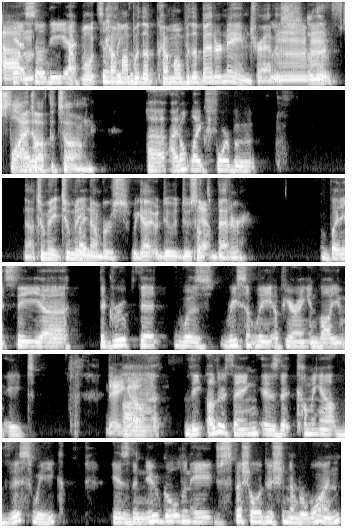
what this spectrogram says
Um, yeah. So the uh, well, so come the- up with a come up with a better name, Travis. So Mhm. that slides off the tongue. Uh, I don't like four boot. No, too many too many But- numbers. We got to do do something better. but it's the uh, the group that was recently appearing in Volume Eight. there you go. Uh, the other thing is that coming out this week is the new Golden Age Special Edition number one.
